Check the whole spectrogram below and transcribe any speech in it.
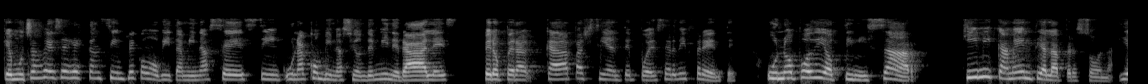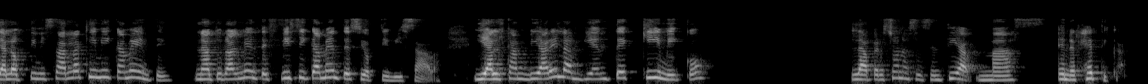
que muchas veces es tan simple como vitamina C, zinc, una combinación de minerales, pero para cada paciente puede ser diferente uno podía optimizar químicamente a la persona y al optimizarla químicamente, naturalmente, físicamente se optimizaba. Y al cambiar el ambiente químico, la persona se sentía más energética.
